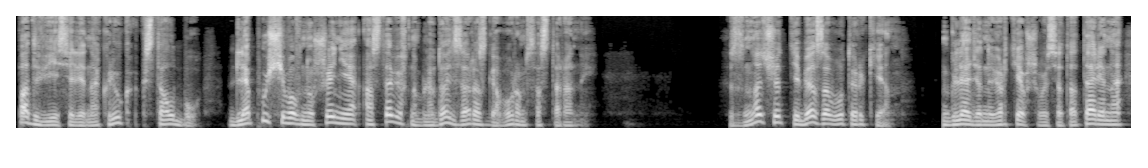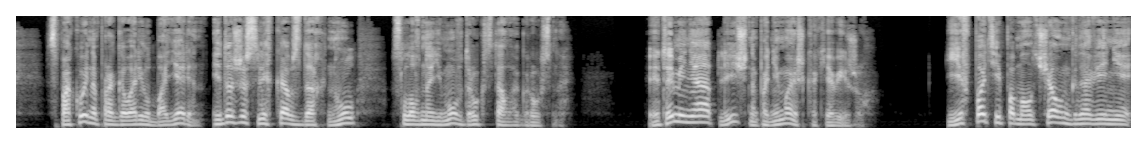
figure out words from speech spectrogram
подвесили на крюк к столбу, для пущего внушения оставив наблюдать за разговором со стороны. «Значит, тебя зовут Иркен», — глядя на вертевшегося татарина, спокойно проговорил боярин и даже слегка вздохнул, словно ему вдруг стало грустно. «И ты меня отлично понимаешь, как я вижу». Евпатий помолчал мгновение,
